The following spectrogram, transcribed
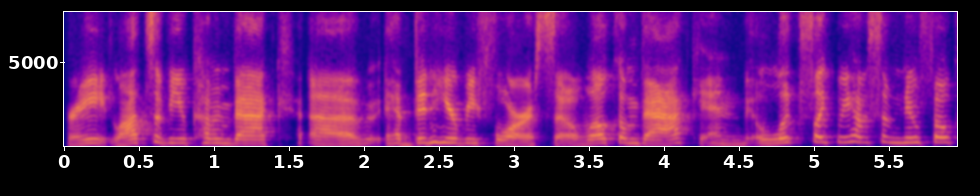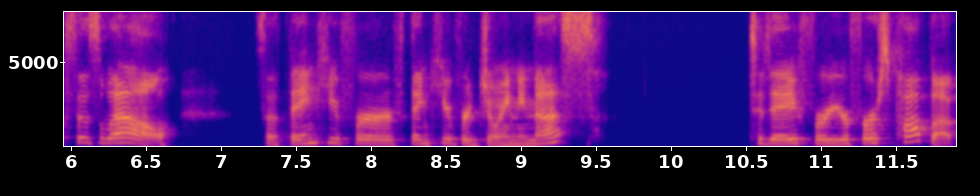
Great, lots of you coming back uh, have been here before, so welcome back. And it looks like we have some new folks as well. So thank you for thank you for joining us today for your first pop-up.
